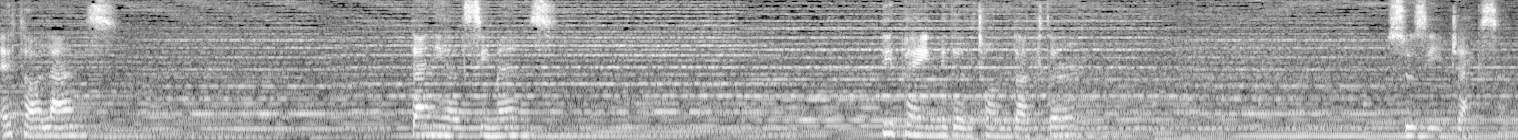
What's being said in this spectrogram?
اتل لنس دانیل سیمنز دیپین میدلتون دکتر سوزی جکسون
